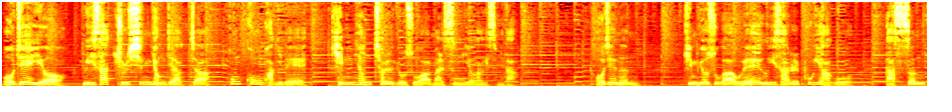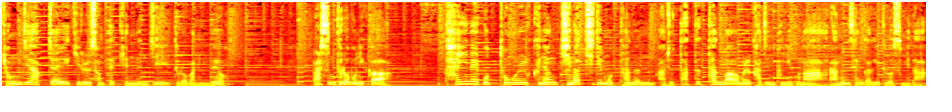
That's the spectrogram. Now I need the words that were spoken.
어제에 이어 의사 출신 경제학자 홍콩 과기대의 김현철 교수와 말씀 이어가겠습니다. 어제는 김 교수가 왜 의사를 포기하고 낯선 경제학자의 길을 선택했는지 들어봤는데요. 말씀 들어보니까 타인의 고통을 그냥 지나치지 못하는 아주 따뜻한 마음을 가진 분이구나 라는 생각이 들었습니다.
